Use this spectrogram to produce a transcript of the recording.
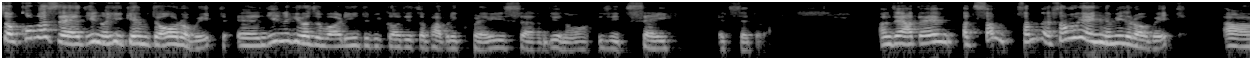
So Koma said, you know, he came to all of it, and you know, he was worried because it's a public place, and you know, is it safe, etc. And at the end, at some, some somewhere in the middle of it, um,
